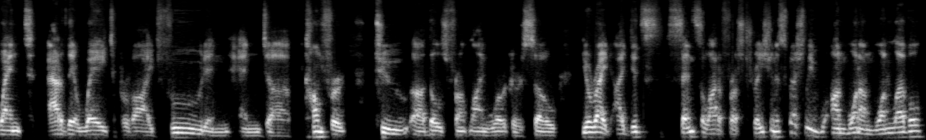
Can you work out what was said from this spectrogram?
went out of their way to provide food and and uh, comfort to uh, those frontline workers. So you're right. I did sense a lot of frustration, especially on one-on-one level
